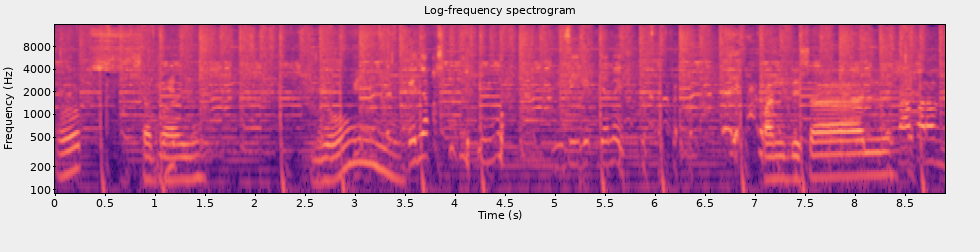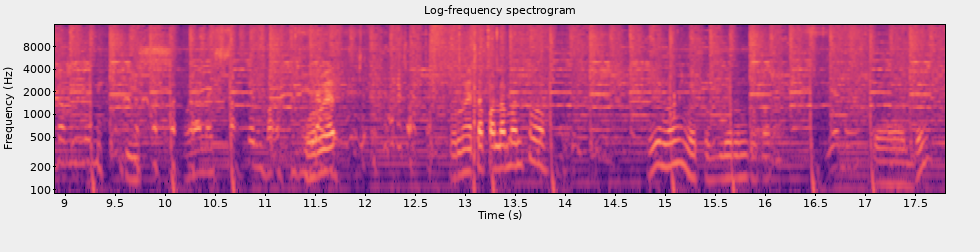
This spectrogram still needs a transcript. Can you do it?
Oops, sabay. Yung Ganyan kasi mo. Sisilip niya na eh. pandesal Paparamdam yan eh. is Wala lang sasakyan baka. Purwet. Purweta palaman to ah. Yun oh, may tubliron to pa. Yan eh. Grabe.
